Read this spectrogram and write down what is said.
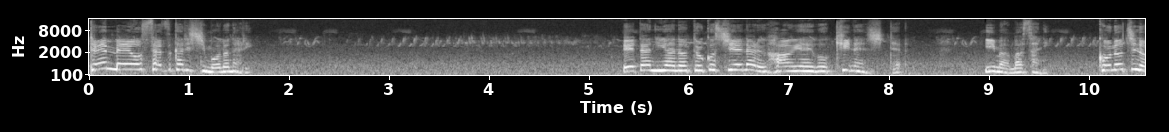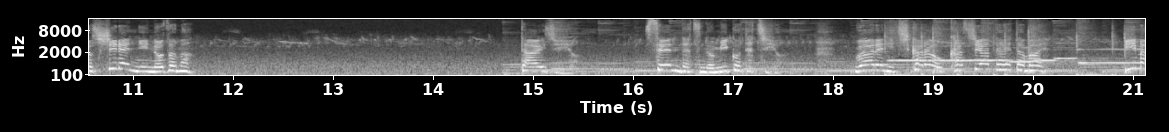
天命を授かりし者なりエタニアの常しえなる繁栄を記念して今まさにこの地の試練に臨まん大樹よ先達の巫女たちよ 我に力を貸し与えたまえ今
